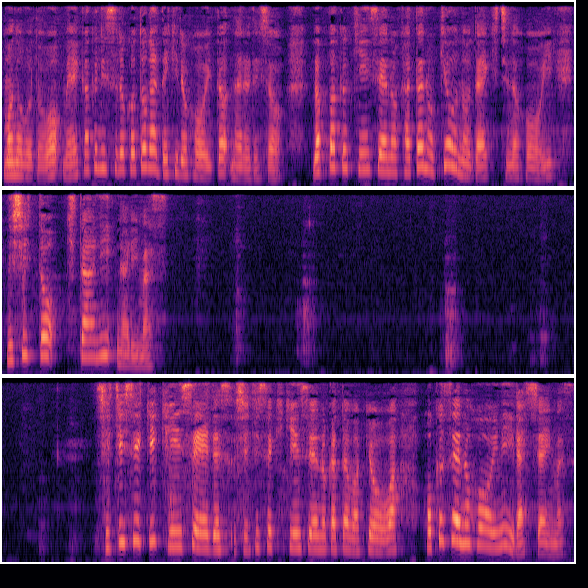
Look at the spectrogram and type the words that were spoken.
物事を明確にすることができる方位となるでしょう。六白金星の方の今日の大吉の方位、西と北になります。七石金星です。七石金星の方は今日は北西の方位にいらっしゃいます。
